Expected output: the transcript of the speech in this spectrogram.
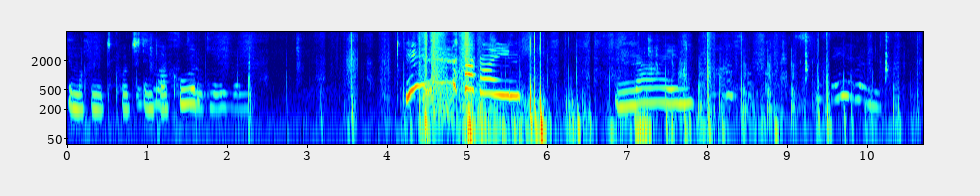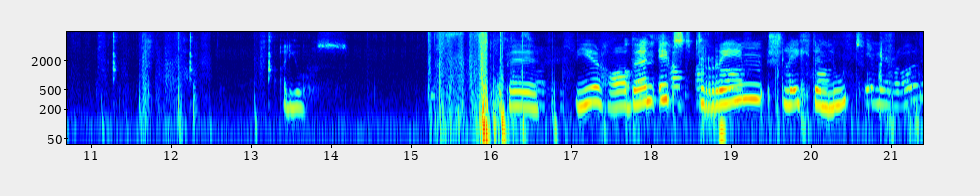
Wir machen jetzt kurz Ich den Parcours. den. Nein! Nein! Oh, ich hab es gesehen. Adios. Okay. Wir haben Okay, ich hab extrem schlechten Loot. Emeralden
